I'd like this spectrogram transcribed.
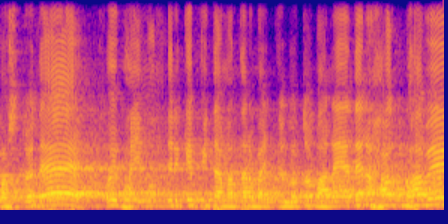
কষ্ট দেয়, ওই ভাই বোনদেরকে পিতামাতার বাধ্যগত বানায় দেন হক ভাবে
